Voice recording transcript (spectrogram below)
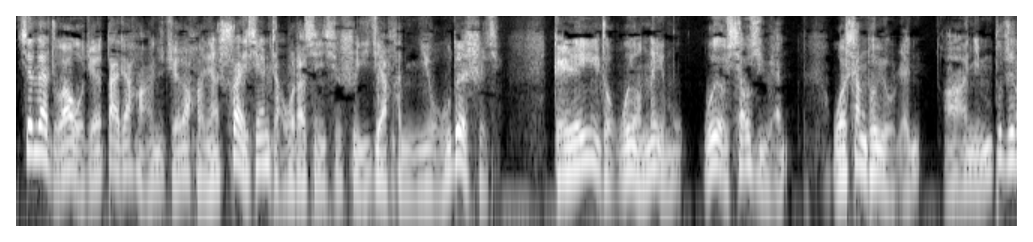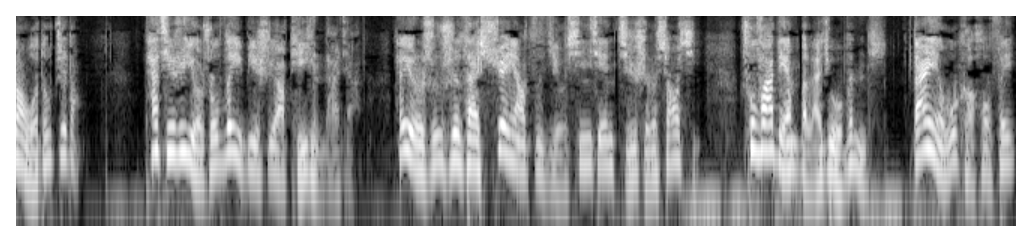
现在主要，我觉得大家好像就觉得好像率先掌握到信息是一件很牛的事情，给人一种我有内幕，我有消息源，我上头有人啊，你们不知道我都知道。他其实有时候未必是要提醒大家，他有的时候是在炫耀自己有新鲜及时的消息，出发点本来就有问题，当然也无可厚非。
